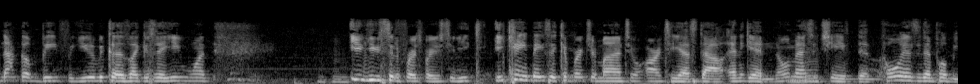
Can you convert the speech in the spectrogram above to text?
not gonna be for you because, like I said, you want. You're used to the first person shooter. You, you can't basically convert your mind to an RTS style. And again, no Master Chief. The whole incident to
